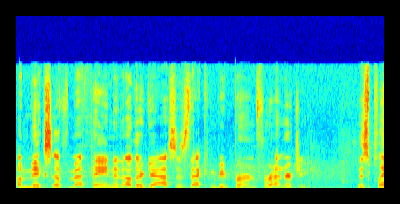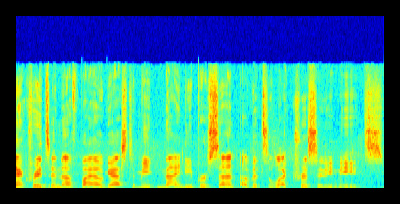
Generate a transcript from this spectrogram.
a mix of methane and other gases that can be burned for energy. This plant creates enough biogas to meet 90% of its electricity needs.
